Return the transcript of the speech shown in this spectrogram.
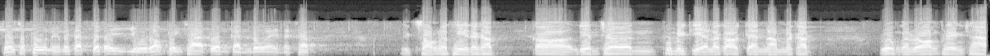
เดี๋ยวสักครู่หนึ่งนะครับ จะได้อยู่ร้องเพลงชาติร่วมกันด้วยนะครับ อีกสองนาทีนะครับ ก็เรียนเชิญผู้มีเกียรติแล้วก็แกนนำนะครับ ร่วมกันร้องเพลงชาติ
